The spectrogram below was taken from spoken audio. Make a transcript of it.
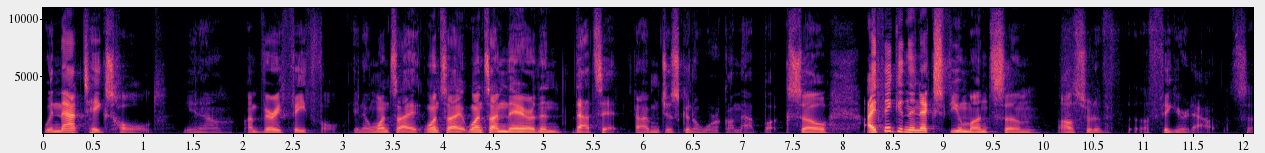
when that takes hold, you know, I'm very faithful. You know, once I once I once I'm there, then that's it. I'm just going to work on that book. So I think in the next few months, um, I'll sort of uh, figure it out. So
